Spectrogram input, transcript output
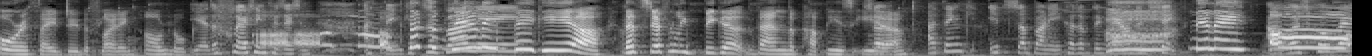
Or if they do the floating. Oh, look. Yeah, the floating position. Oh, I look, think that's it's a really big ear. That's definitely bigger than the puppy's ear. So I think it's a bunny because of the rounded shape. Millie! I oh,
